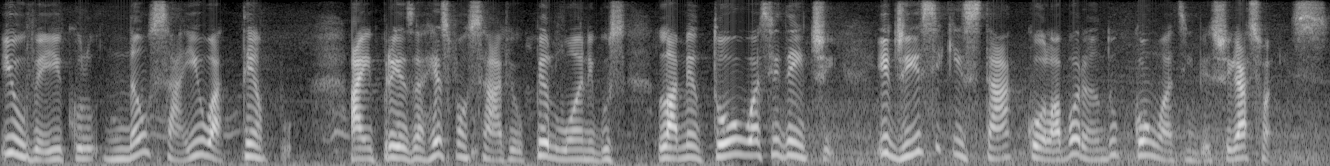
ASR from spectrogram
e o veículo não saiu a tempo. A empresa responsável pelo ônibus lamentou o acidente e disse que está colaborando com as investigações.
